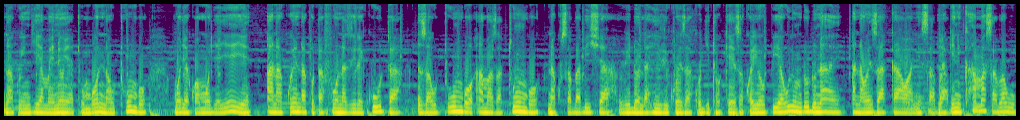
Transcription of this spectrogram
na kuingia maeneo ya tumboni na utumbo, moja kwa moja yeye anakwenda kutafuna zile kuta za utumbo ama za tumbo na kusababisha vidonda hivi kuweza kujitokeza. Kwa hiyo pia huyu mdudu naye anaweza akawa ni sababu, lakini kama sababu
